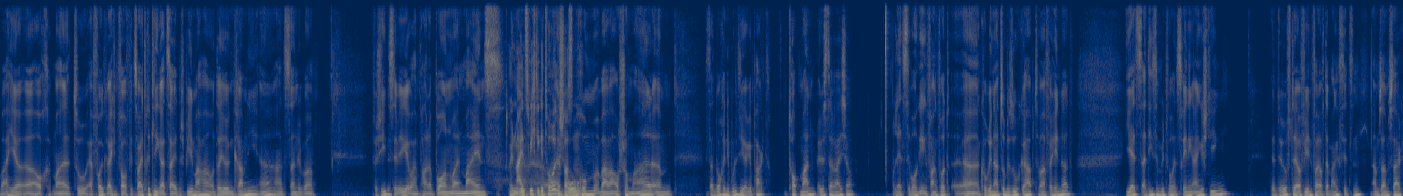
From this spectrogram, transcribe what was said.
War hier äh, auch mal zu erfolgreichen VfB 2 Drittliga-Zeiten Spielmacher unter Jürgen Kramny. Ja, hat es dann über verschiedenste Wege, war in Paderborn, war in Mainz, In Mainz wichtige Tore war in geschossen. Bochum war er auch schon mal. Ähm, ist dann doch in die Bundesliga gepackt. Top-Mann, Österreicher. Letzte Woche gegen Frankfurt äh, Corinna zu Besuch gehabt, war verhindert. Jetzt an diesem Mittwoch ins Training eingestiegen. Der dürfte auf jeden Fall auf der Bank sitzen am Samstag.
